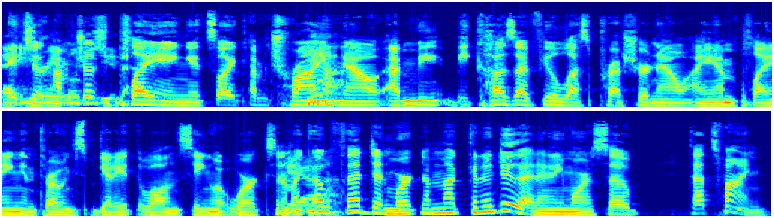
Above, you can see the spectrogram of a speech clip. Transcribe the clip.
That It's you're just, I'm just to do that. playing. It's like I'm trying Yeah. now. I mean, because I feel less pressure now, I am playing and throwing spaghetti at the wall and seeing what works. And I'm Yeah. like, oh, if that didn't work, I'm not going to do that anymore. So that's fine.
